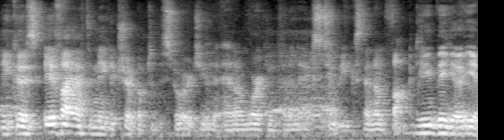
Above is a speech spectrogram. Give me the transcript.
Because if I have to make a trip up to the storage unit and I'm working for the next two weeks, then I'm fucked. You make a, yeah.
